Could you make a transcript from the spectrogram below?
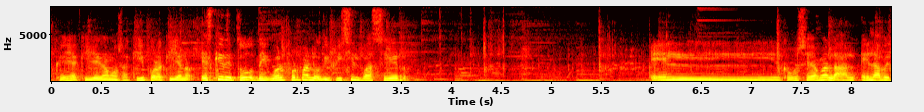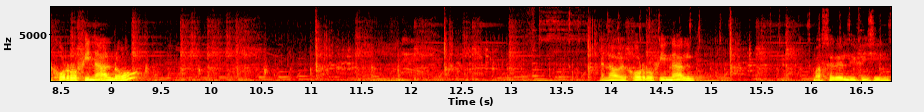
Ok, aquí llegamos aquí, por aquí ya no... Es que de todo, de igual forma lo difícil va a ser... El... ¿Cómo se llama? La- el abejorro final, ¿no? El abejorro final va a ser el difícil.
